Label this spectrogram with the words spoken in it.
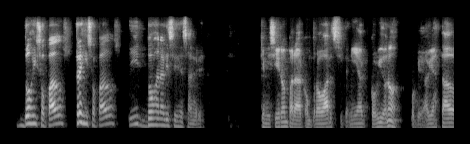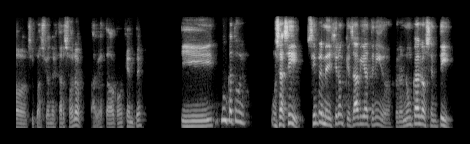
dos hisopados, tres hisopados y dos análisis de sangre que me hicieron para comprobar si tenía COVID o no, porque había estado en situación de estar solo, había estado con gente y nunca tuve. O sea, sí, siempre me dijeron que ya había tenido, pero nunca lo sentí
